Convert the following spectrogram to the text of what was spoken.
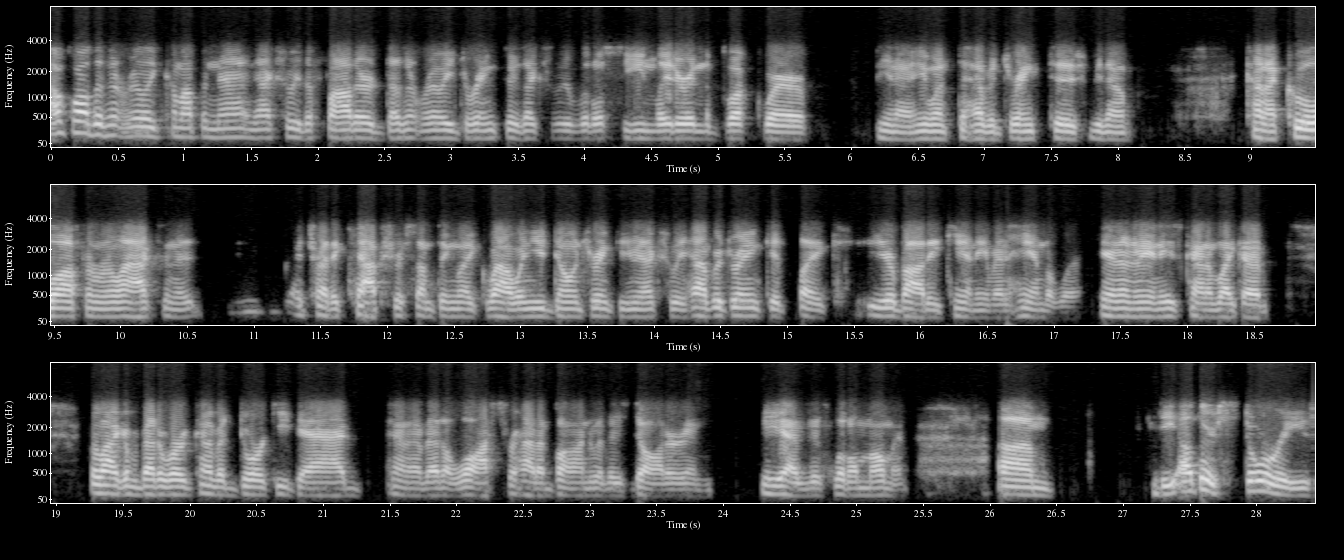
Alcohol doesn't really come up in that. And actually, the father doesn't really drink. There's actually a little scene later in the book where, you know, he wants to have a drink to, you know, kind of cool off and relax. And it, I try to capture something like, wow, when you don't drink and you actually have a drink, it's like your body can't even handle it. You know what I mean? He's kind of like a, for lack of a better word, kind of a dorky dad, kind of at a loss for how to bond with his daughter. And he has this little moment. Um, the other stories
